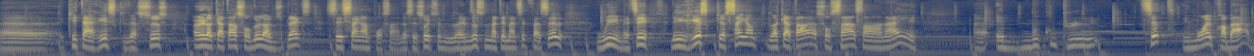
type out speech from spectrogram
euh, qui est à risque versus un locataire sur deux dans le duplex, c'est 50 Là, c'est sûr que vous allez me dire c'est une mathématique facile. Oui, mais tu sais, les risques que 50 locataires sur 100 s'en aillent euh, est beaucoup plus petite et moins probable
